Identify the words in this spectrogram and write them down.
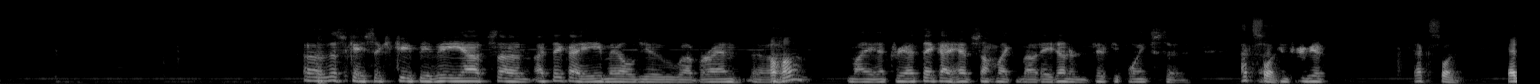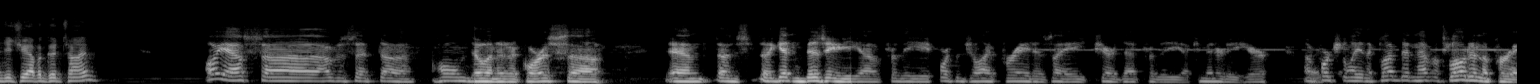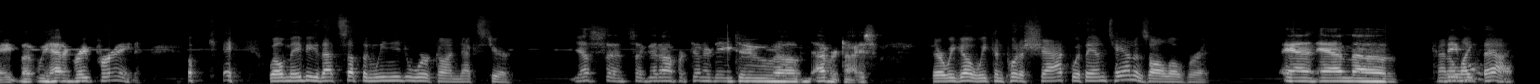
Uh, this K6 GPV, yeah, it's, I think I emailed you, Brian, uh-huh. my entry. I think I had something like about 850 points to Excellent. contribute. Excellent. And did you have a good time? Oh yes, uh, I was at uh, home doing it, of course, uh, and I was uh, getting busy uh, for the Fourth of July parade as I chaired that for the uh, community here. Unfortunately, the club didn't have a float in the parade, but we had a great parade. Okay, well maybe that's something we need to work on next year. Yes, it's a good opportunity to advertise. There we go. We can put a shack with antennas all over it. And and kind of like that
